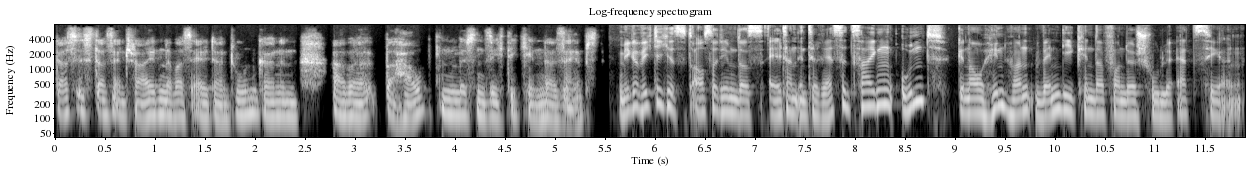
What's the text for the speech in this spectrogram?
Das ist das Entscheidende, was Eltern tun können, aber behaupten müssen sich die Kinder selbst. Mega wichtig ist außerdem, dass Eltern Interesse zeigen und genau hinhören, wenn die Kinder von der Schule erzählen.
